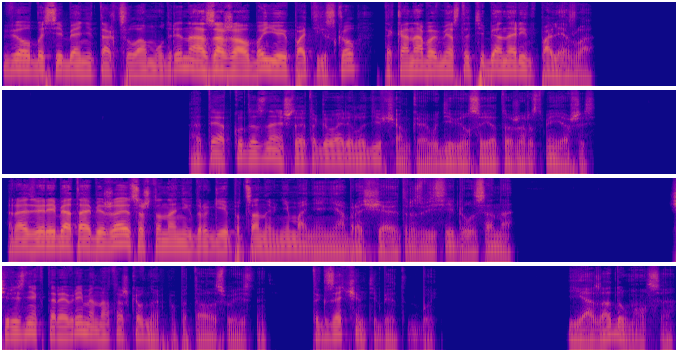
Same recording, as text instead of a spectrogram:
Вел бы себя не так целомудренно, а зажал бы ее и потискал, так она бы вместо тебя на ринг полезла. — А ты откуда знаешь, что это говорила девчонка? — удивился я тоже, рассмеявшись. — Разве ребята обижаются, что на них другие пацаны внимания не обращают? — развеселилась она. Через некоторое время Наташка вновь попыталась выяснить. «Так зачем тебе этот бой?» Я задумался.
